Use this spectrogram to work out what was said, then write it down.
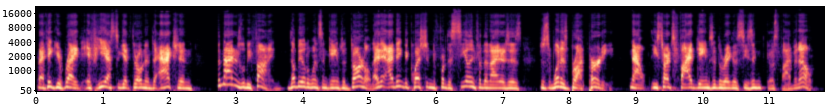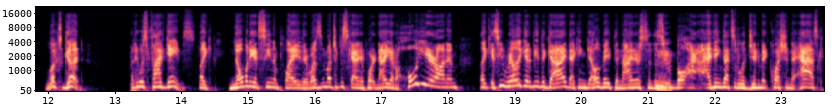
But I think you're right. If he has to get thrown into action, the Niners will be fine. They'll be able to win some games with Darnold. I, thi- I think the question for the ceiling for the Niners is just what is Brock Purdy? Now, he starts five games in the regular season, goes 5 and 0. Looks good. But it was five games. Like nobody had seen him play. There wasn't much of a scouting report. Now you got a whole year on him. Like, is he really going to be the guy that can elevate the Niners to the Hmm. Super Bowl? I, I think that's a legitimate question to ask.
